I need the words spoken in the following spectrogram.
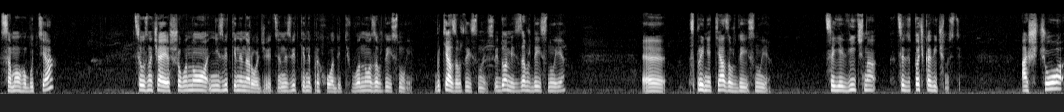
самого буття, це означає, що воно ні звідки не народжується, ні звідки не приходить, воно завжди існує. Буття завжди існує, свідомість завжди існує, е, сприйняття завжди існує. Це є вічна, це точка вічності. А що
